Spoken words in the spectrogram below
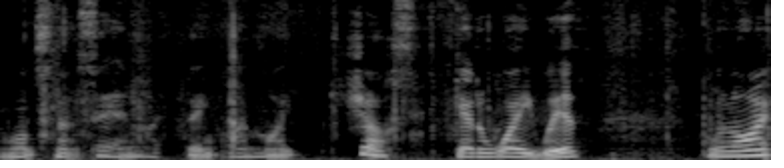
Once that's in, I think I might just get away with, will I?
